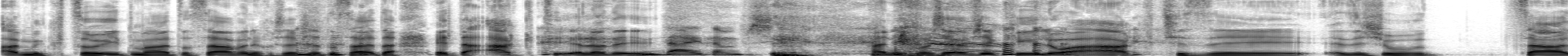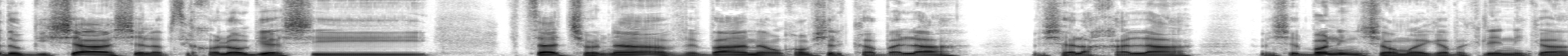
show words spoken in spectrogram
המקצועית מה את עושה ואני חושב שאת עושה את האקט אני לא יודע די, תמשיך. אני חושב שכאילו האקט שזה איזשהו צעד או גישה של הפסיכולוגיה שהיא קצת שונה ובאה מהמקום של קבלה ושל הכלה ושל בוא ננשום רגע בקליניקה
